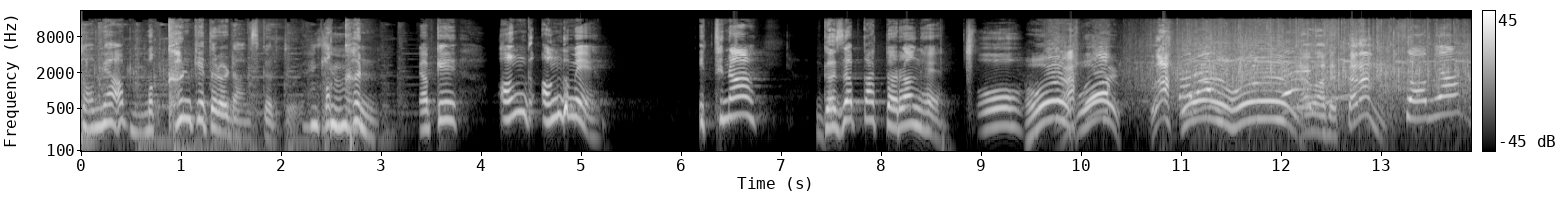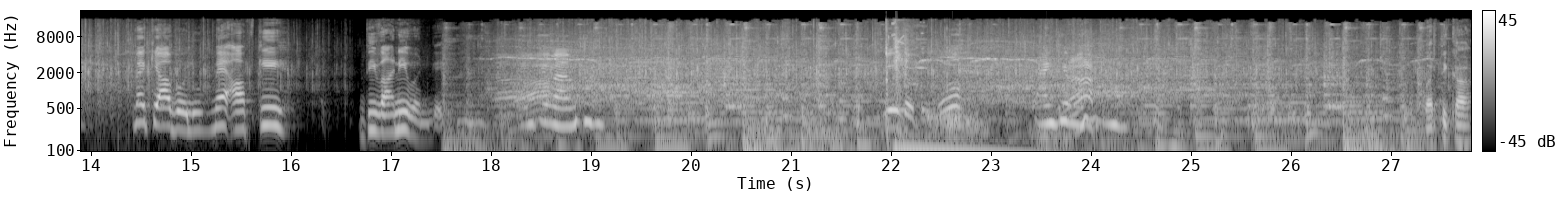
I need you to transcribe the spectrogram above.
सौम्या आप मक्खन की तरह डांस करते हो। मक्खन। आपके अंग अंग में इतना गजब का तरंग है। ओह। ओए ओए ओए ओए। क्या बात है? तरंग। सौम्या मैं क्या बोलूँ? मैं आपकी दीवानी बन गई। Thank you, ma'am. ये तो Thank you, ma'am. वर्तिका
